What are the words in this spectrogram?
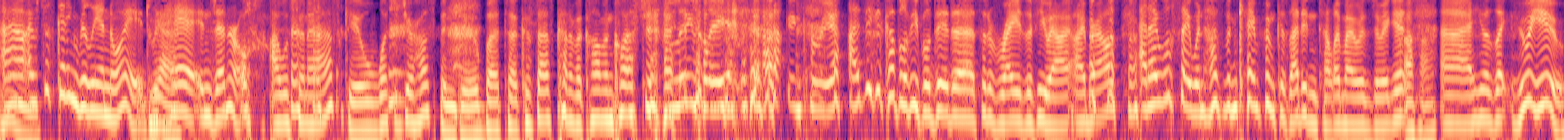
I was just getting really annoyed with Mm-hmm. Yes. hair in general. I was going to ask you, what did your husband do? But because that's kind of a common question, I Literally. that we ask in Korea. I think a couple of people did uh, sort of raise a few eyebrows. and I will say, when husband came home, because I didn't tell him I was doing it, Uh-huh. uh, he was like, Who are you?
